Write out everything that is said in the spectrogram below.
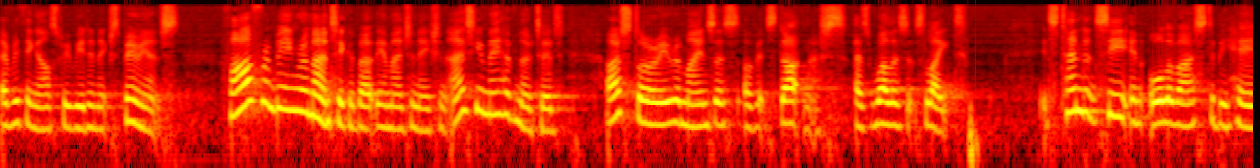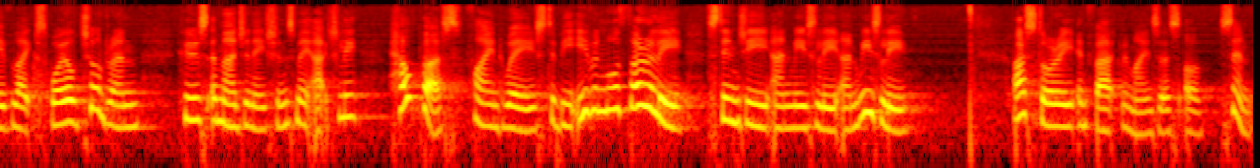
everything else we read and experience. Far from being romantic about the imagination, as you may have noted, our story reminds us of its darkness as well as its light. Its tendency in all of us to behave like spoiled children whose imaginations may actually help us find ways to be even more thoroughly stingy and measly and weaselly. Our story, in fact, reminds us of sin.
